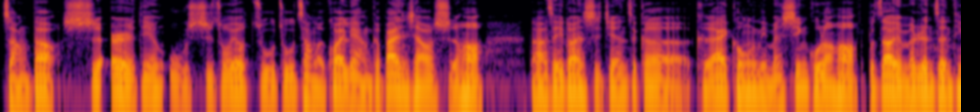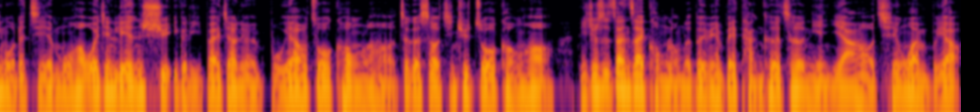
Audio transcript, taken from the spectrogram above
涨到十二点五十左右，足足涨了快两个半小时哈、那这一段时间，这个可爱空你们辛苦了哈、不知道有没有认真听我的节目哈、我已经连续一个礼拜叫你们不要做空了哈、哦。这个时候进去做空哈、你就是站在恐龙的对面被坦克车碾压哈、千万不要。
